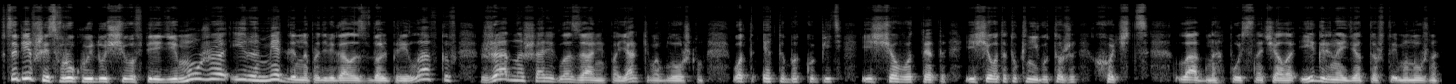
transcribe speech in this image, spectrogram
Вцепившись в руку идущего впереди мужа, Ира медленно продвигалась вдоль прилавков, жадно шаря глазами по ярким обложкам. Вот это бы купить, еще вот это, еще вот эту книгу тоже хочется. Ладно, пусть сначала Игорь найдет то, что ему нужно,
